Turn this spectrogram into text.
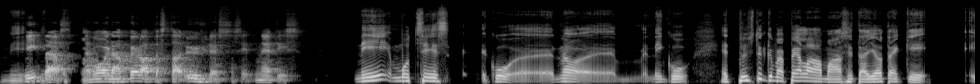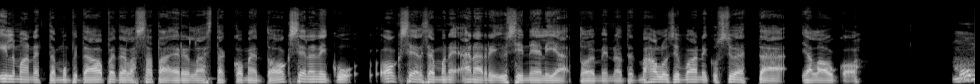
Niin, Pitäis. Niin, tota... Me voidaan pelata sitä yhdessä sitten netissä. Niin, mutta siis, kun, no, niin kuin, että pystynkö mä pelaamaan sitä jotenkin ilman, että mun pitää opetella sata erilaista komentoa. Onko siellä, niinku, onko siellä semmoinen NR 94 toiminnot, että mä haluaisin vaan niinku syöttää ja laukoa? Mun,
